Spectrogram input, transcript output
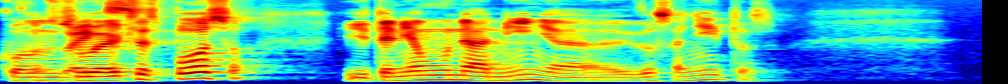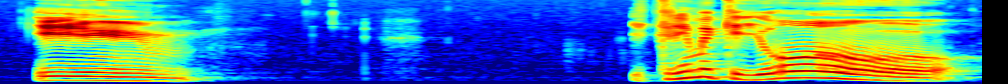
con, Con su su ex. ex esposo y tenían una niña de dos añitos. Y, y créeme que yo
